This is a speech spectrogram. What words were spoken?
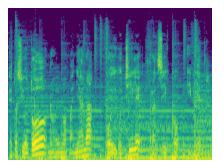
Esto ha sido todo. Nos vemos mañana. Código Chile, Francisco y Bien.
